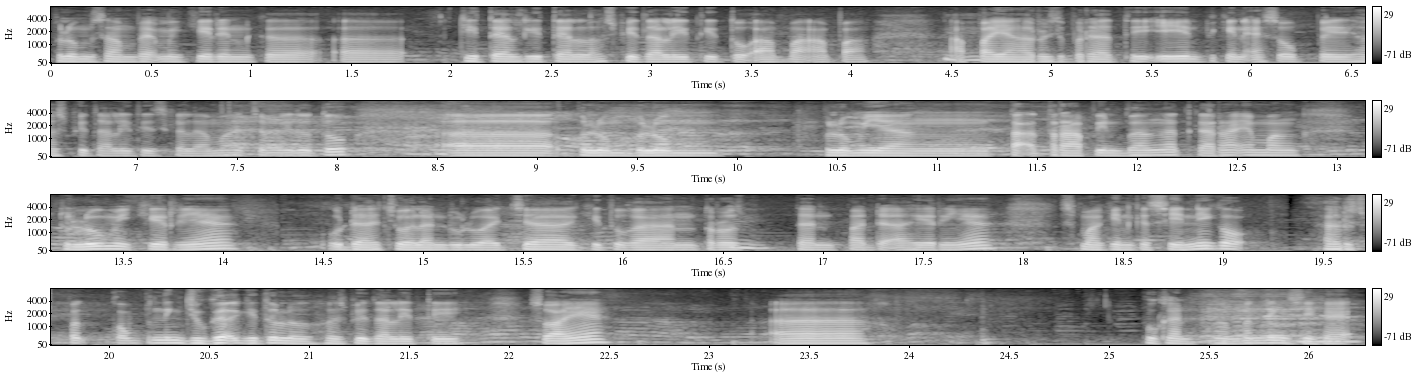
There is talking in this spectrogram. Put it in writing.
belum sampai mikirin ke eh, detail-detail hospitality itu apa-apa. Apa yang harus diperhatiin bikin SOP hospitality segala macam itu tuh eh, belum belum belum yang tak terapin banget. Karena emang dulu mikirnya udah jualan dulu aja gitu kan. Terus dan pada akhirnya semakin ke sini kok harus pe- kok penting juga gitu loh hospitality. Soalnya eh bukan bukan penting sih kayak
